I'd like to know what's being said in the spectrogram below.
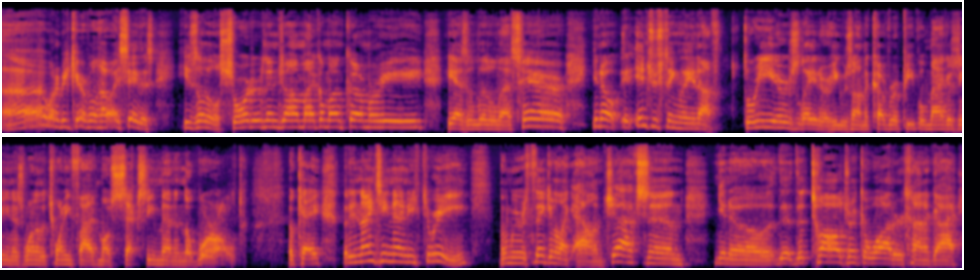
I want to be careful how I say this. He's a little shorter than John Michael Montgomery. He has a little less hair. You know, interestingly enough, three years later, he was on the cover of People magazine as one of the 25 most sexy men in the world. Okay. But in 1993, when we were thinking like Alan Jackson, you know, the, the tall drink of water kind of guy,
